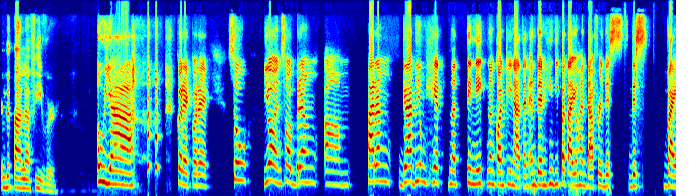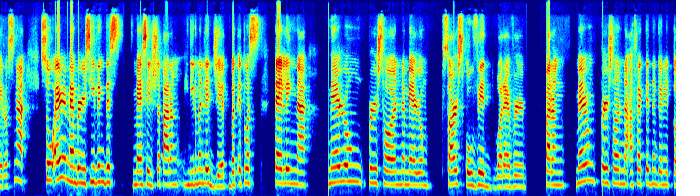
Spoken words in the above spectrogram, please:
And the Tala fever. Oh yeah. correct, correct. So, yon sobrang um, parang grabe yung hit na tinake ng country natin and then hindi pa tayo handa for this this virus nga. So, I remember receiving this message na parang hindi naman legit but it was telling na merong person na merong SARS-CoV, whatever. parang merong person na affected ng ganito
